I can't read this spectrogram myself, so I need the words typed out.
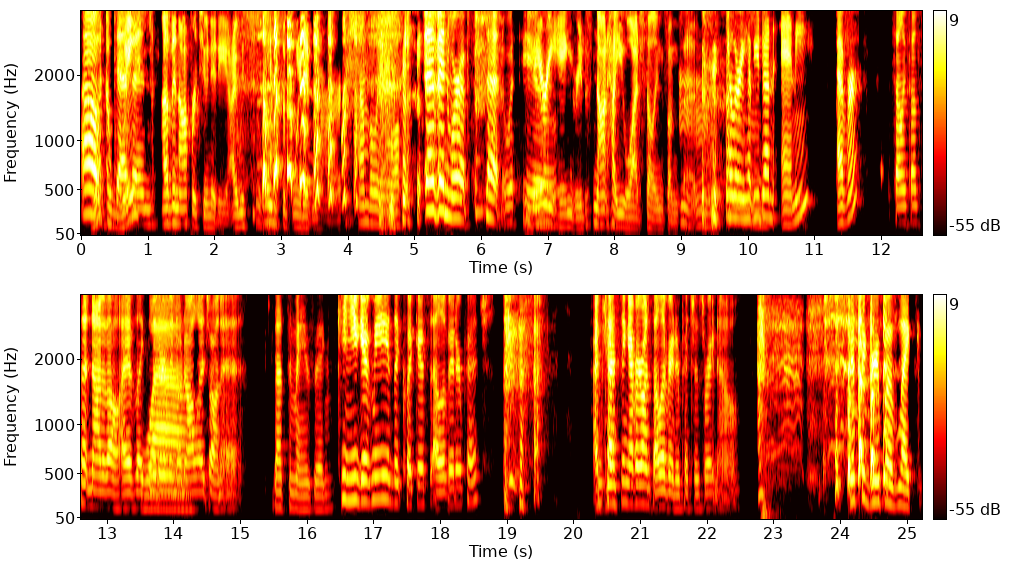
Oh, what a Devin. waste of an opportunity. I was so disappointed in her. Unbelievable. Devin, we're upset with you. Very angry. This is not how you watch Selling Sunset. Mm-mm. Hilary, have you done any ever? Selling Sunset? Not at all. I have like literally no Wow. knowledge on it. That's amazing. Can you give me the quickest elevator pitch? I'm Just- testing everyone's elevator pitches right now. Just a group of like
